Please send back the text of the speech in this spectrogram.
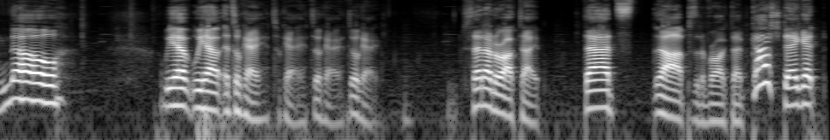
No, we have we have. It's okay. It's okay. It's okay. It's okay. Set out a rock type. That's the opposite of rock type. Gosh dang it!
